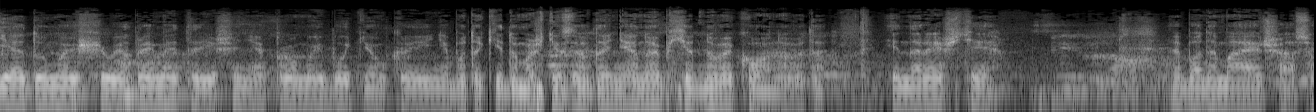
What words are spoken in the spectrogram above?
я думаю, що ви приймете рішення про майбутнє в Україні, бо такі домашні завдання необхідно виконувати. І нарешті, бо немає часу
